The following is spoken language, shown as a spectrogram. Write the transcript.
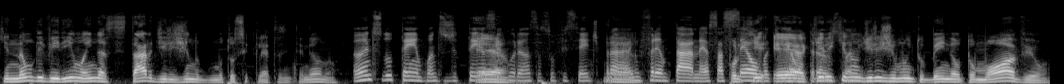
que não deveriam ainda estar dirigindo motocicletas, entendeu? Não? Antes do tempo, antes de ter É. a segurança suficiente para É. enfrentar né, essa Porque selva que é, é, o aquele que não ali. dirige muito bem de automóvel,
